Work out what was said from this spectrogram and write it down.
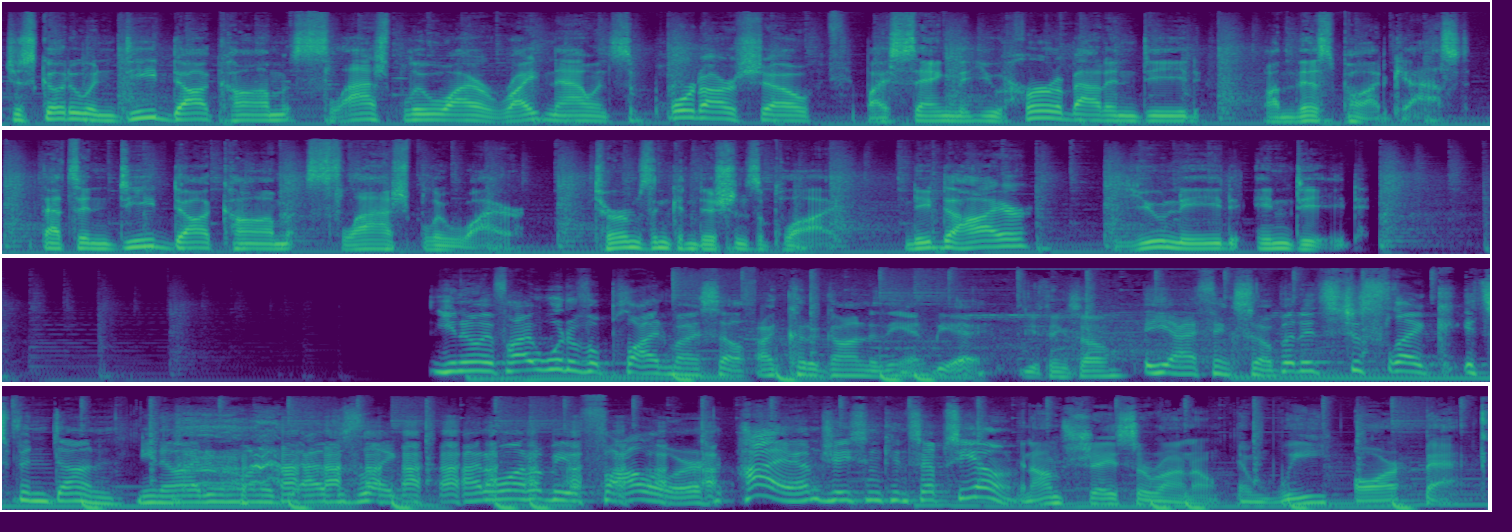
Just go to Indeed.com slash BlueWire right now and support our show by saying that you heard about Indeed on this podcast. That's Indeed.com slash BlueWire. Terms and conditions apply. Need to hire? You need Indeed. You know, if I would have applied myself, I could have gone to the NBA. You think so? Yeah, I think so. But it's just like it's been done. You know, I didn't want to. I was like, I don't want to be a follower. Hi, I'm Jason Concepcion, and I'm Shea Serrano, and we are back.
